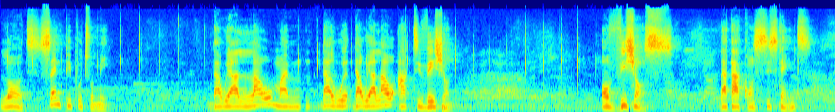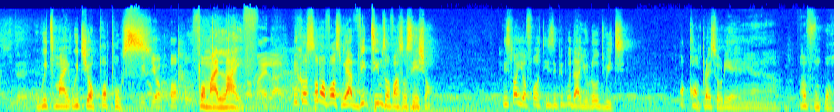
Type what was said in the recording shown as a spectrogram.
Lord, send people to me that will allow my that will that will allow activation of visions that are consistent with my with your purpose with your purpose for my life. for my life. Because some of us we are victims of association. It's not your fault, it's the people that you rode with. Wọ́n compress orí ẹ̀ wọ́n fún.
